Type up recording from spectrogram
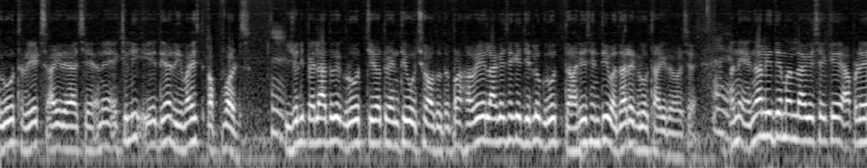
ગ્રોથ રેટ્સ આવી રહ્યા છે અને એકચ્યુઅલી એ they are revised upwards usually પહેલા હતું કે ગ્રોથ જે હતો એનાથી ઓછો આવતો હતો. પણ હવે લાગે છે કે જેટલો ગ્રોથ ધારીએ છે એનાથી વધારે ગ્રોથ આવી રહ્યો છે. અને એના લીધે મને લાગે છે કે આપણે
